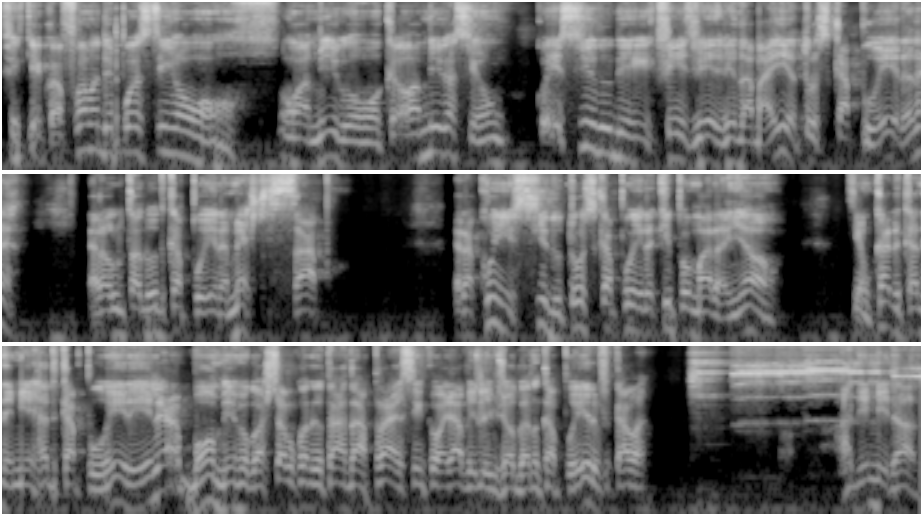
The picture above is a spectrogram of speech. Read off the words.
Fiquei com a fama, depois tinha um, um amigo, um, um, amigo assim, um conhecido de fez vir da Bahia, trouxe capoeira, né? Era lutador de capoeira, mestre sapo. Era conhecido, trouxe capoeira aqui pro Maranhão. Tinha um cara de academia de capoeira, e ele era bom mesmo. Eu gostava quando eu estava na praia, assim, que eu olhava ele jogando capoeira, eu ficava admirando,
